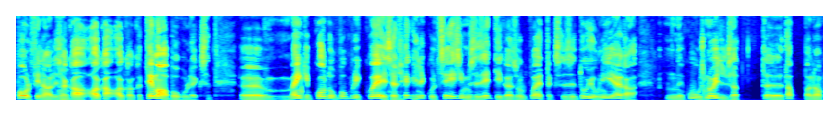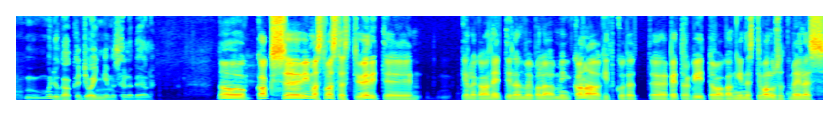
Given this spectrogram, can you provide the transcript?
poolfinaalis mm, -hmm. aga, aga, aga ka tema puhul, eks, et öö, mängib kodupubliku ees ja tegelikult see esimese setiga sult võetakse see tuju nii ära, kuus-null saad tappa, noh muidugi hakkad jonnima selle peale. no kaks viimast vastast ju eriti, kellega netil on võib-olla mingi kana kitkud, et Petra Kvitovaga on kindlasti valusalt meeles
